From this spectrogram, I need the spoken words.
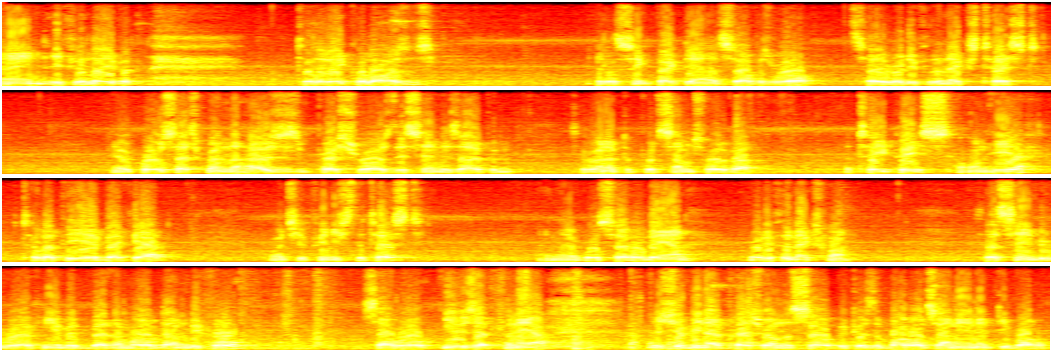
and if you leave it till it equalises it'll sink back down itself as well so you're ready for the next test. Now of course that's when the hose isn't pressurised, this end is open so we're going to have to put some sort of a a T-piece on here to let the air back out once you finish the test and then it will settle down ready for the next one. So that seems to be working a bit better than what I've done before. So we'll use that for now. There should be no pressure on the cell because the bottle is only an empty bottle.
